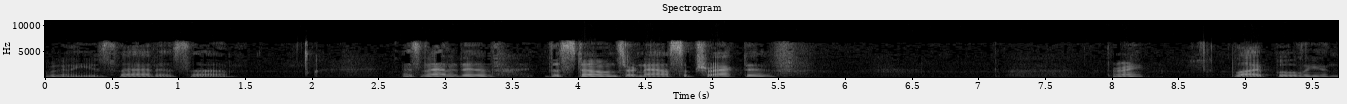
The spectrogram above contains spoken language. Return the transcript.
We're going to use that as uh, as an additive. The stones are now subtractive, right? Live Boolean.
